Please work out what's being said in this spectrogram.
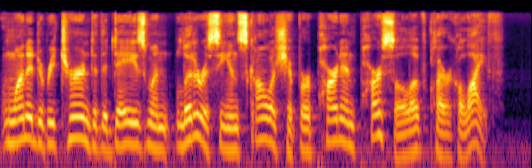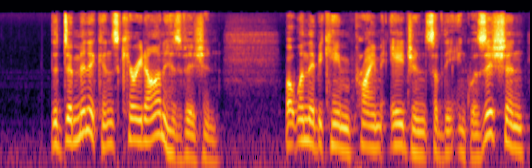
wanted to return to the days when literacy and scholarship were part and parcel of clerical life. The Dominicans carried on his vision, but when they became prime agents of the Inquisition,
